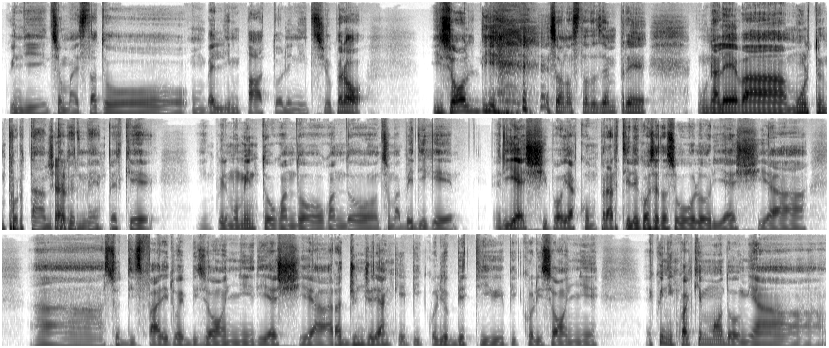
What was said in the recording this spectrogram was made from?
Quindi insomma è stato un bel impatto all'inizio, però i soldi sono stato sempre una leva molto importante certo. per me, perché in quel momento quando, quando insomma, vedi che riesci poi a comprarti le cose da solo, riesci a, a soddisfare i tuoi bisogni, riesci a raggiungere anche i piccoli obiettivi, i piccoli sogni, e quindi in qualche modo mi ha,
